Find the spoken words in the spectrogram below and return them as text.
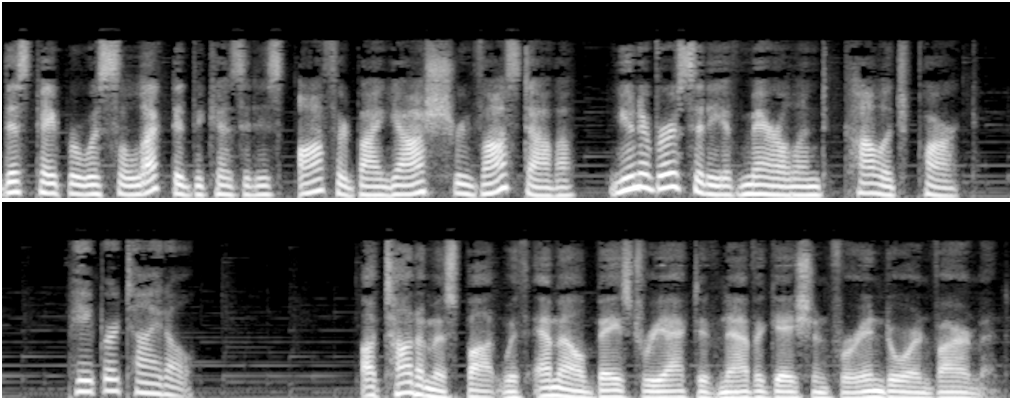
This paper was selected because it is authored by Yash Srivastava, University of Maryland, College Park. Paper title Autonomous bot with ML based reactive navigation for indoor environment.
